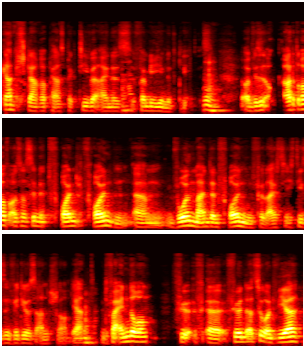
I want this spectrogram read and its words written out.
ganz starre Perspektive eines. Familienmitglieds. Mhm. Und wir sind auch gerade darauf aus, dass Sie mit Freund, Freunden, ähm, wohlmeinenden Freunden vielleicht sich diese Videos anschauen. Ja? Mhm. Und die Veränderungen für, äh, führen dazu und wir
